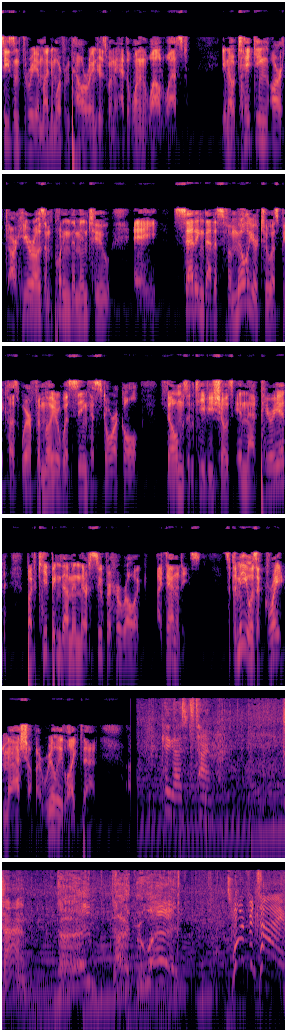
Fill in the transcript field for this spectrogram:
season three of Mighty Morphin Power Rangers when they had the one in the Wild West, you know taking our our heroes and putting them into a setting that is familiar to us because we're familiar with seeing historical films and TV shows in that period, but keeping them in their superheroic identities. So to me, it was a great mashup. I really liked that. Okay, guys, it's time. Time? Time? Time for what? It's morphin' time!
